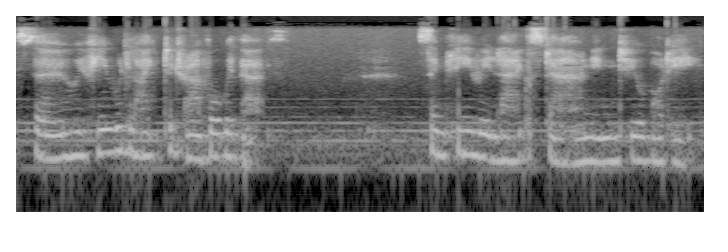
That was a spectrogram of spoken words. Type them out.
So, if you would like to travel with us, simply relax down into your body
